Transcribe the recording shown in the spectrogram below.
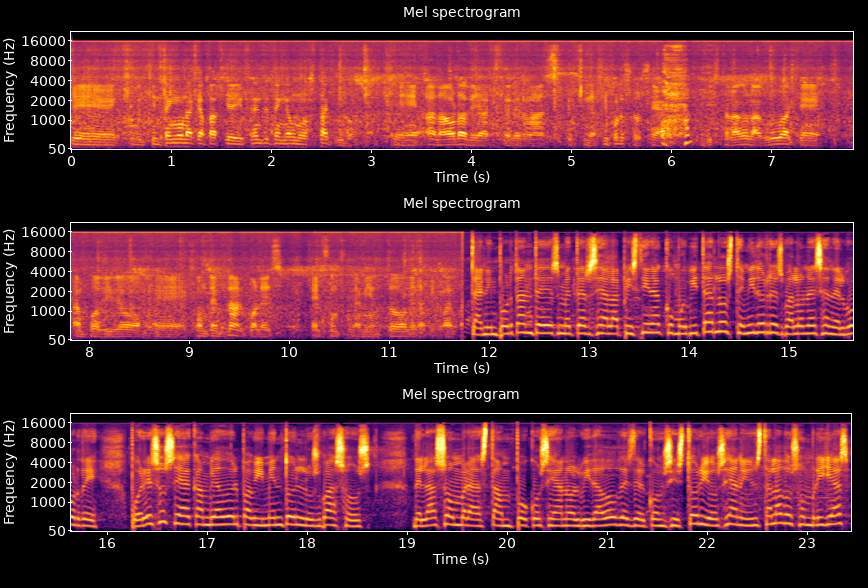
que, quien tenga una capacidad diferente tenga un obstáculo eh, a la hora de acceder a las piscinas y por eso se ha instalado la grúa que han podido eh, contemplar cuál es el funcionamiento de la piscina. Tan importante es meterse a la piscina como evitar los temidos resbalones en el borde. Por eso se ha cambiado el pavimento en los vasos. De las sombras tampoco se han olvidado desde el consistorio. Se han instalado sombrillas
